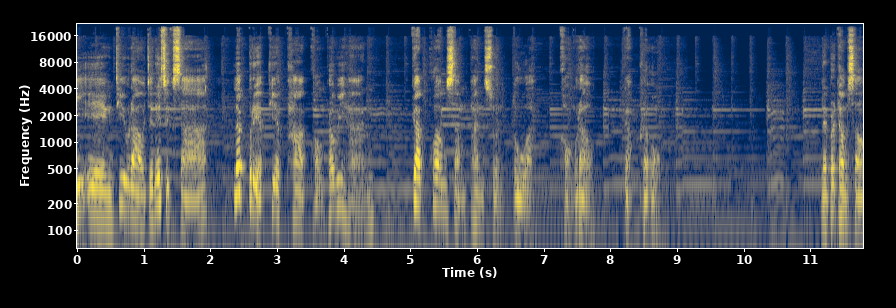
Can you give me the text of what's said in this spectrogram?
นี้เองที่เราจะได้ศึกษา และเปรียบเทียบภาพของพระวิหารกับความสัมพันธ์ส่วนตัวของเรากับพระองค์ ในพระธรรมสอง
